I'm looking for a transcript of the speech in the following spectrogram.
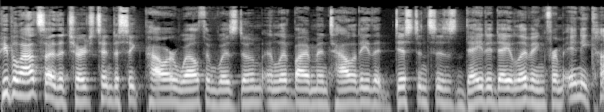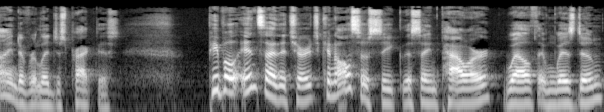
People outside the church tend to seek power, wealth, and wisdom and live by a mentality that distances day to day living from any kind of religious practice. People inside the church can also seek the same power, wealth, and wisdom,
